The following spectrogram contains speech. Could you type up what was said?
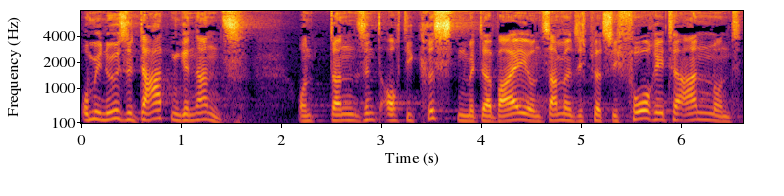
ominöse Daten genannt. Und dann sind auch die Christen mit dabei und sammeln sich plötzlich Vorräte an und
